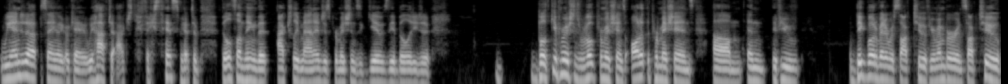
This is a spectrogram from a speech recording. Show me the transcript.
we ended up saying like okay we have to actually fix this. We have to build something that actually manages permissions. And gives the ability to both give permissions revoke permissions audit the permissions. Um, and if you big motivator was soc 2 if you remember in soc 2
